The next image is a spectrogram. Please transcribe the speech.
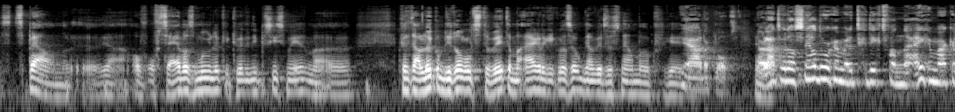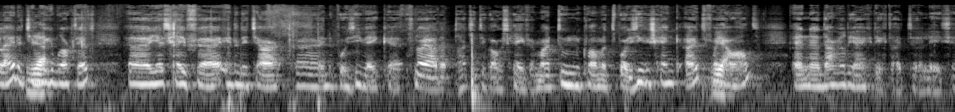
is het spel. Maar, eh, ja. of, of zij was moeilijk, ik weet het niet precies meer. Maar eh, ik vind het dan leuk om die roddels te weten, maar eigenlijk ik wil ze ook dan weer zo snel mogelijk vergeten. Ja, dat klopt. Nou, laten we dan snel doorgaan met het gedicht van uh, Eigenmakelij dat je Ja. meegebracht hebt. Eh, jij schreef eerder dit jaar in de Poëzieweek, of nou ja, dat had je natuurlijk al geschreven, maar toen kwam het Poëziegeschenk uit van jouw hand. En daar wilde jij een gedicht uit lezen.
